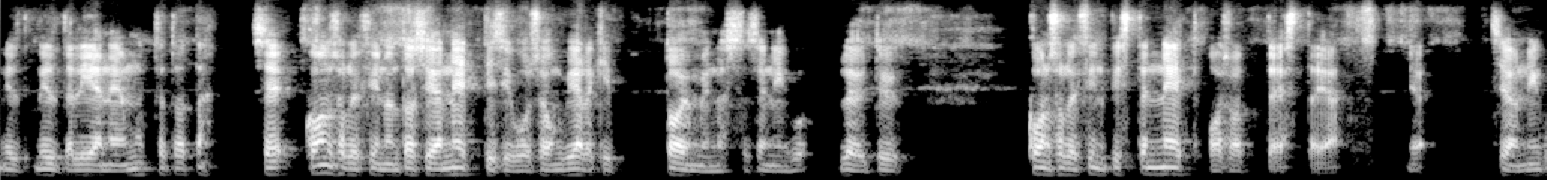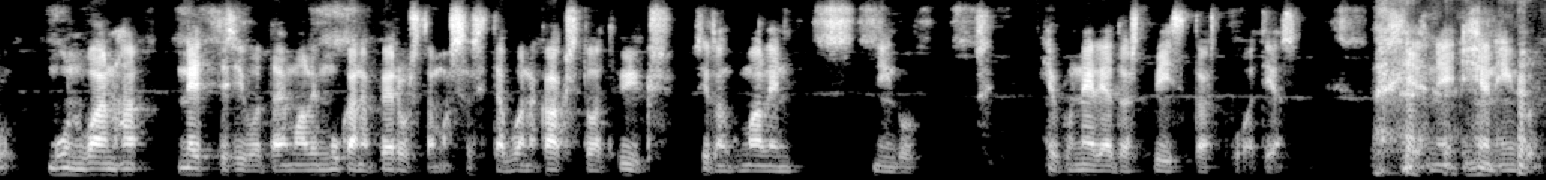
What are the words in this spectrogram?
miltä, miltä lienee, mutta tota, se konsolifin on tosiaan nettisivu, se on vieläkin toiminnassa, se niin kuin löytyy konsolifin.net-osoitteesta ja, ja se on niin kuin mun vanha nettisivu, tai mä olin mukana perustamassa sitä vuonna 2001, silloin kun mä olin niin kuin joku 14-15-vuotias. Ja, niin, ja niin kuin,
